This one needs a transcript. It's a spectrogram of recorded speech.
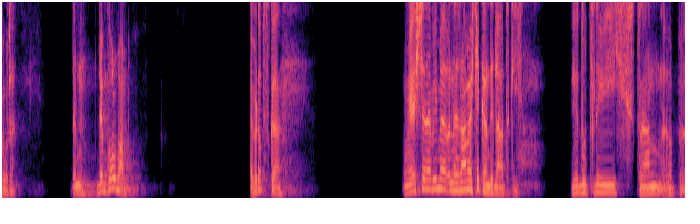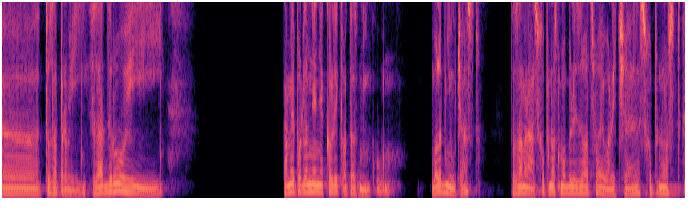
Dobře. Jdem, jdem kolbám. Evropské. My ještě nevíme, neznáme ještě kandidátky jednotlivých stran, eh, to za prvý. Za druhý, tam je podle mě několik otazníků. Volební účast, to znamená schopnost mobilizovat svoje voliče, schopnost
